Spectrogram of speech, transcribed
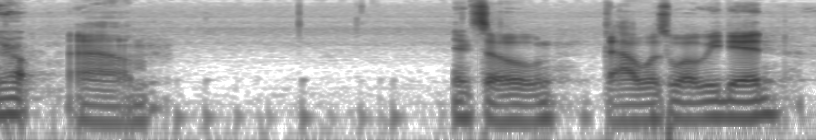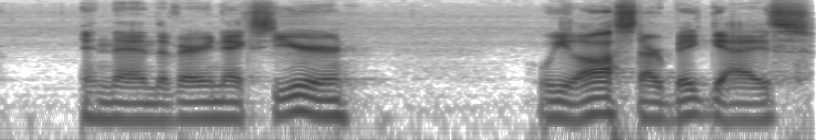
Yep. um, and so that was what we did. and then the very next year, we lost our big guys,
